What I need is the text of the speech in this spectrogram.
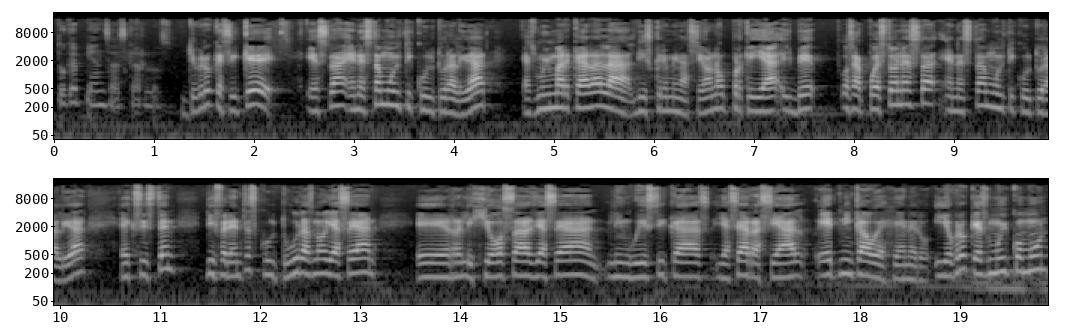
¿Tú qué piensas, Carlos? Yo creo que sí que esta, en esta multiculturalidad es muy marcada la discriminación, ¿no? Porque ya ve, o sea, puesto en esta, en esta multiculturalidad, existen diferentes culturas, ¿no? Ya sean eh, religiosas, ya sean lingüísticas, ya sea racial, étnica o de género. Y yo creo que es muy común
